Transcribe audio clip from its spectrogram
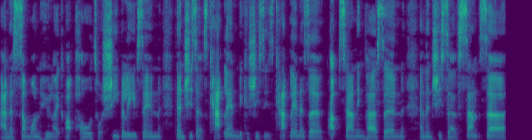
and as someone who like upholds what she believes in. Then she serves Catelyn because she sees Catelyn as a upstanding person, and then she serves Sansa.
